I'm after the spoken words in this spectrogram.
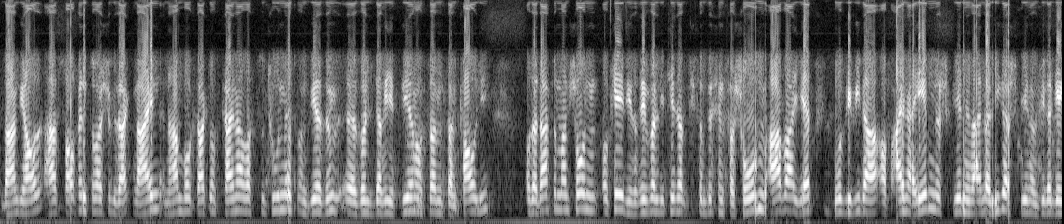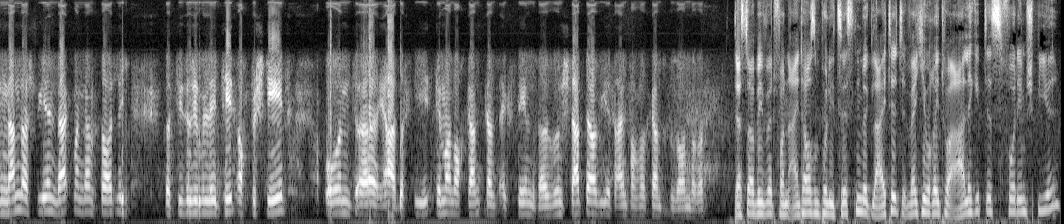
Und da haben die HSV-Fans zum Beispiel gesagt, nein, in Hamburg sagt uns keiner, was zu tun ist und wir äh, solidarisieren uns dann mit St. Pauli. Und da dachte man schon, okay, diese Rivalität hat sich so ein bisschen verschoben, aber jetzt, wo sie wieder auf einer Ebene spielen, in einer Liga spielen und wieder gegeneinander spielen, merkt man ganz deutlich, dass diese Rivalität auch besteht und äh, ja, dass die immer noch ganz, ganz extrem ist. Also so ein Stadtderby ist einfach was ganz Besonderes. Das Derby wird von 1000 Polizisten begleitet. Welche Rituale gibt es vor dem Spiel?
